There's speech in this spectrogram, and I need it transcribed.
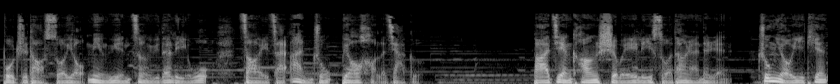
不知道所有命运赠予的礼物，早已在暗中标好了价格。把健康视为理所当然的人，终有一天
